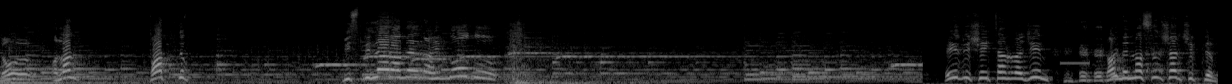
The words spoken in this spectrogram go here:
Yo lan what the Bismillahirrahmanirrahim ne oldu? Eydi şeytan racim. Lan ben nasıl dışarı çıktım?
